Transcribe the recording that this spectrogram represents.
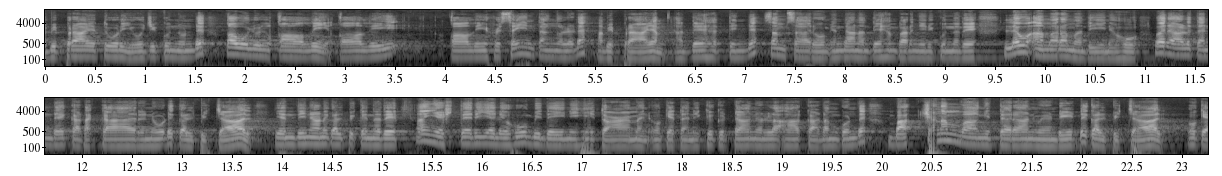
അഭിപ്രായത്തോട് യോജിക്കുന്നുണ്ട്. കൗലുൽ ഖാലി ഖാലി ഖാലി ഹുസൈൻ തങ്ങളുടെ അഭിപ്രായം അദ്ദേഹത്തിന്റെ സംസാരവും എന്താണ് അദ്ദേഹം പറഞ്ഞിരിക്കുന്നത്? ലവ് അമറ മദീനഹു ഒരാൾ തന്റെ കടക്കാരനോട് കൽപ്പിച്ചാൽ എന്തിനാണ് കൽപ്പിക്കുന്നത്? അയ്യഷ്തരിയ ലഹു ബിദൈനിഹി താമൻ ഓക്കെ തനിക്ക് കിട്ടാനുള്ള ആ കടം കൊണ്ട് ഭക്ഷണം വാങ്ങിത്തരാൻ വേണ്ടിയിട്ട് കൽപ്പിച്ചാൽ ഓക്കെ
